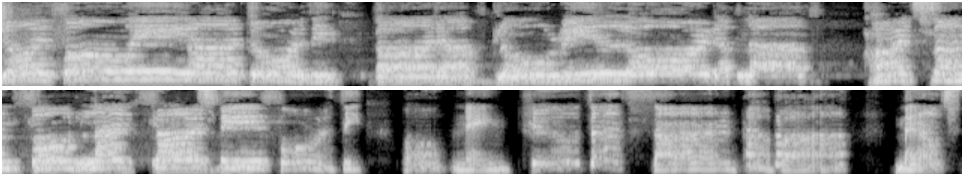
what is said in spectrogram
joyful we adore thee, God of glory, Lord of love. Hearts unfold like flowers before thee, opening to the sun above. Melts.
